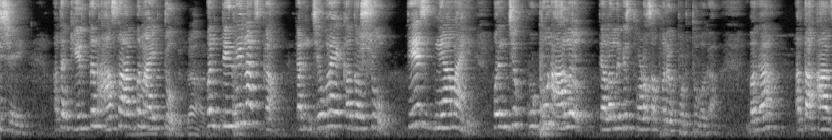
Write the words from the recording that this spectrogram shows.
विषय. आता कीर्तन असं आपण ऐकतो पण टीव्हीलाच का? कारण जेव्हा एखादा शो तेच ज्ञान आहे. पण जे कुठून आलं त्याला लगेच थोडासा फरक पडतो बघा. बघा आता आज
